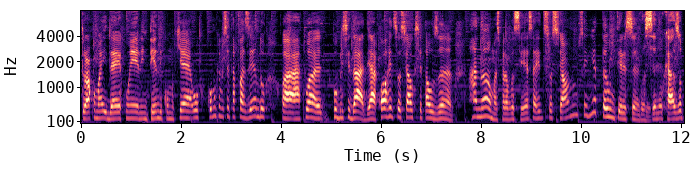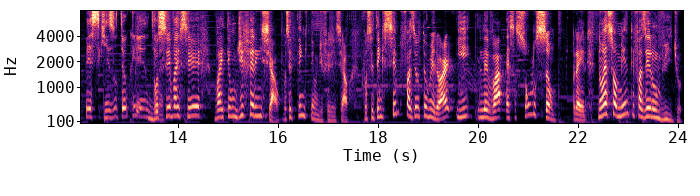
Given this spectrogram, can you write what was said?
troca uma ideia com ele, entende como que é, ou como que você está fazendo a, a tua publicidade, ah, qual rede social que você está usando. Ah, não, mas para você essa rede social não seria tão interessante. Você, no caso, pesquisa o teu cliente. né? Você vai ser, vai ter um diferencial. Você tem que ter um diferencial. Você tem que sempre fazer o teu melhor e levar essa solução para ele. Não é somente fazer um vídeo.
